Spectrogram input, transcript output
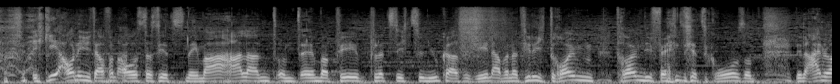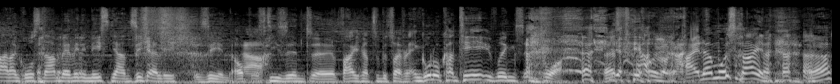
ich gehe auch nicht davon aus, dass jetzt Neymar, Haaland und Mbappé plötzlich zu Newcastle gehen. Aber natürlich träumen, träumen die Fans jetzt groß und den einen oder anderen großen Namen werden wir in den nächsten Jahren sicherlich sehen. Ob ja. es die sind, äh, wage ich mal zu bezweifeln. N'Golo Kante übrigens im Tor. ja, einer muss rein. Ja?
